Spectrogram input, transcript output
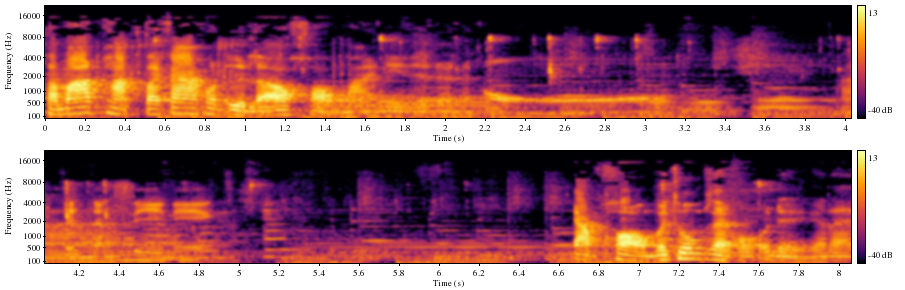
สามารถผลักตะกร้าคนอื่นแล้วเอาของมานี่ได้ด้วยนะอ๋อ อ่าเป็นจังซีนี่เองจับของไปทุ่มใส่คนอื่นก็ได้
